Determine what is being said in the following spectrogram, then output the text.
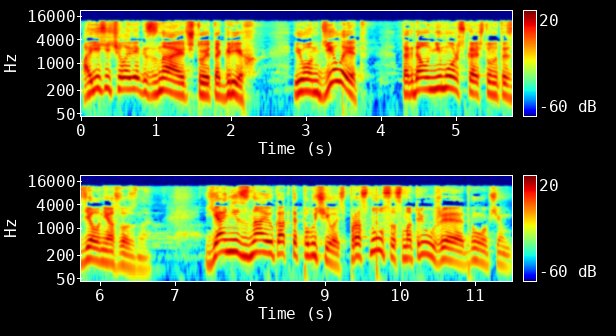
А если человек знает, что это грех, и он делает, тогда он не может сказать, что он это сделал неосознанно. Я не знаю, как так получилось. Проснулся, смотрю уже, ну, в общем,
